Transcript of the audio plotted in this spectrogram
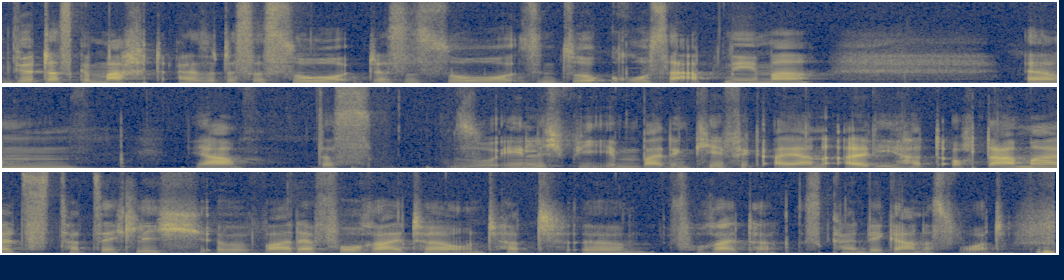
wird das gemacht. Also das ist so, das ist so, sind so große Abnehmer. Ähm, ja, das so ähnlich wie eben bei den Käfigeiern. Aldi hat auch damals tatsächlich, äh, war der Vorreiter und hat, äh, Vorreiter ist kein veganes Wort.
